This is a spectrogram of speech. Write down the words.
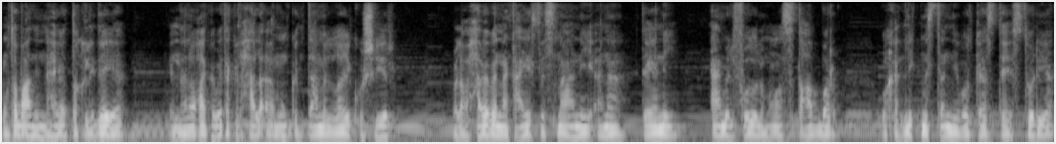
وطبعا النهاية التقليدية إن لو عجبتك الحلقة ممكن تعمل like و share. ولو حابب إنك عايز تسمعني أنا تاني اعمل follow لمنصة عبر وخليك مستني بودكاست هيستوريا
